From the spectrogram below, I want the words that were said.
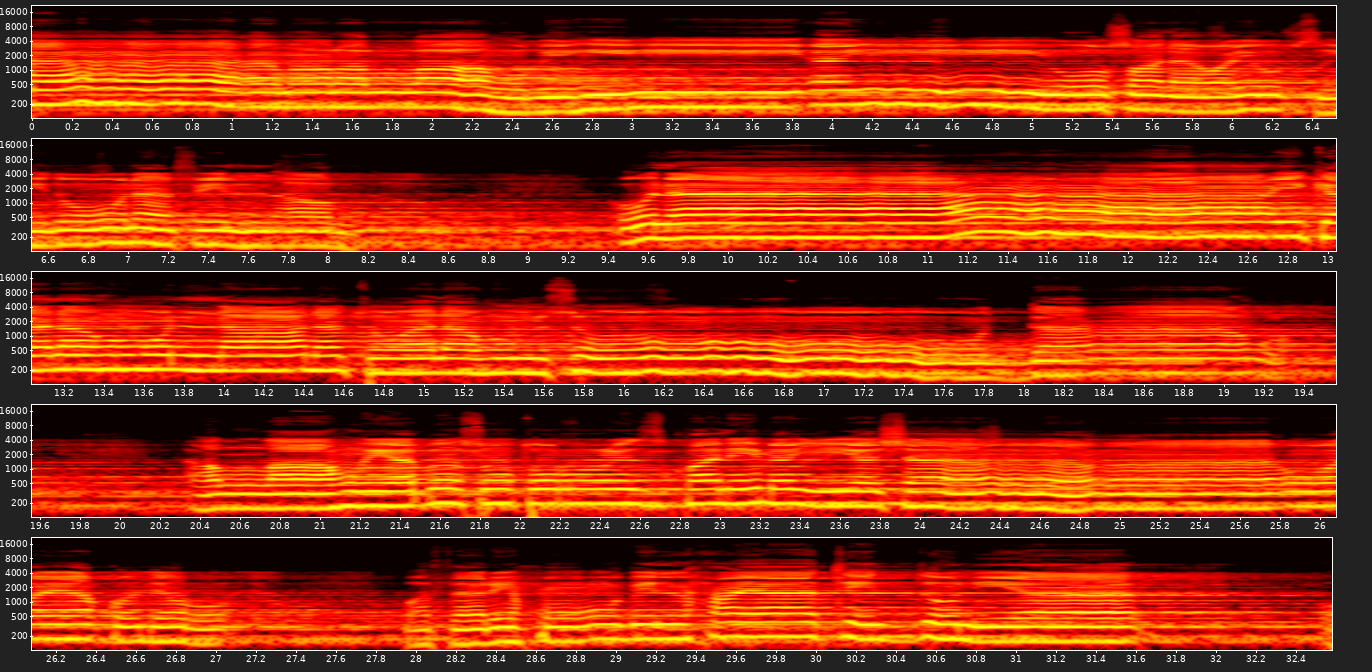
الْمُوصَلَ وَيُفْسِدُونَ فِي الْأَرْضِ. أُولَئِكَ لَهُمُ اللَّعْنَةُ وَلَهُمْ سُوءُ الدَّارِ. الله يبسط الرزق لمن يشاء ويقدر. وفرحوا بالحياة الدنيا.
